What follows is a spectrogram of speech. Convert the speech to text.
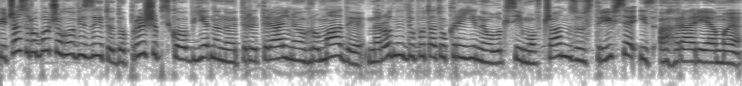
Під час робочого візиту до Пришипської об'єднаної територіальної громади народний депутат України Олексій Мовчан зустрівся із аграріями.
